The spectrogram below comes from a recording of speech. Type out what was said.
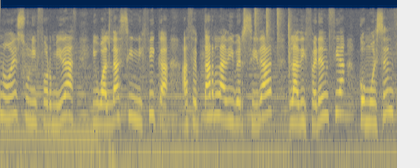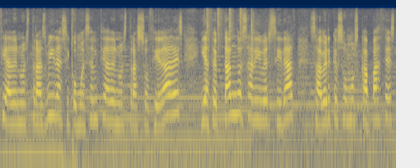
no es uniformidad, igualdad significa aceptar la diversidad, la diferencia como esencia de nuestras vidas y como esencia de nuestras sociedades y aceptando esa diversidad saber que somos capaces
